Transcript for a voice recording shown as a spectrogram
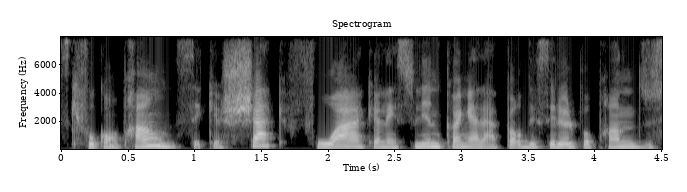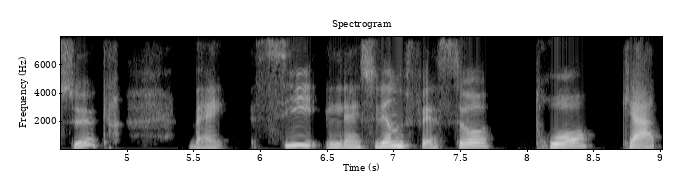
ce qu'il faut comprendre, c'est que chaque fois que l'insuline cogne à la porte des cellules pour prendre du sucre, ben, si l'insuline fait ça trois, quatre,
